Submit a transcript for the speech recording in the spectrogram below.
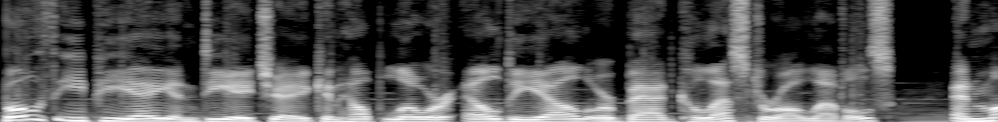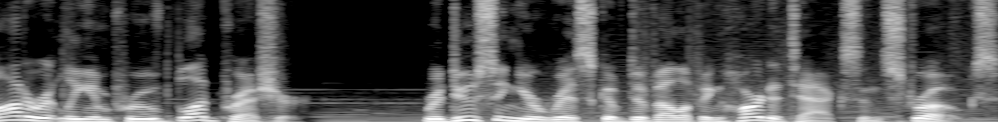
both EPA and DHA can help lower LDL or bad cholesterol levels and moderately improve blood pressure, reducing your risk of developing heart attacks and strokes.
